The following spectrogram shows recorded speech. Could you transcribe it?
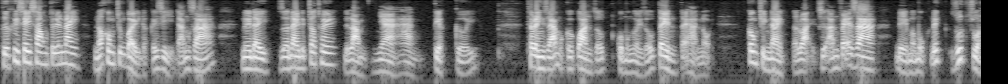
Từ khi xây xong cho đến nay, nó không trưng bày được cái gì đáng giá. Nơi đây giờ này được cho thuê để làm nhà hàng tiệc cưới. Theo đánh giá một cơ quan giấu, của một người giấu tên tại Hà Nội, công trình này là loại dự án vẽ ra để mà mục đích rút ruột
